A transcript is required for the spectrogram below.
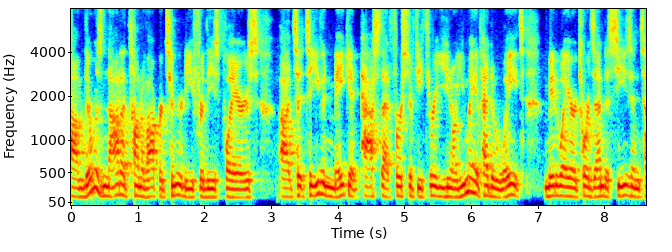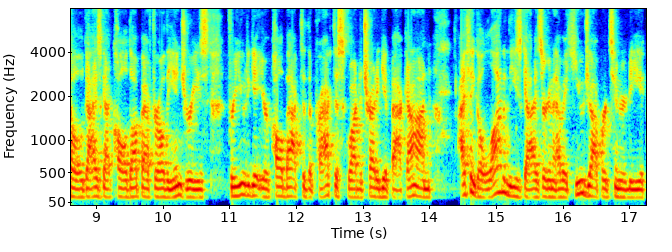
um, there was not a ton of opportunity for these players uh, to, to even make it past that first 53. You know, you may have had to wait midway or towards end of season until guys got called up after all the injuries for you to get your call back to the practice squad to try to get back on. I think a lot of these guys are going to have a huge opportunity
